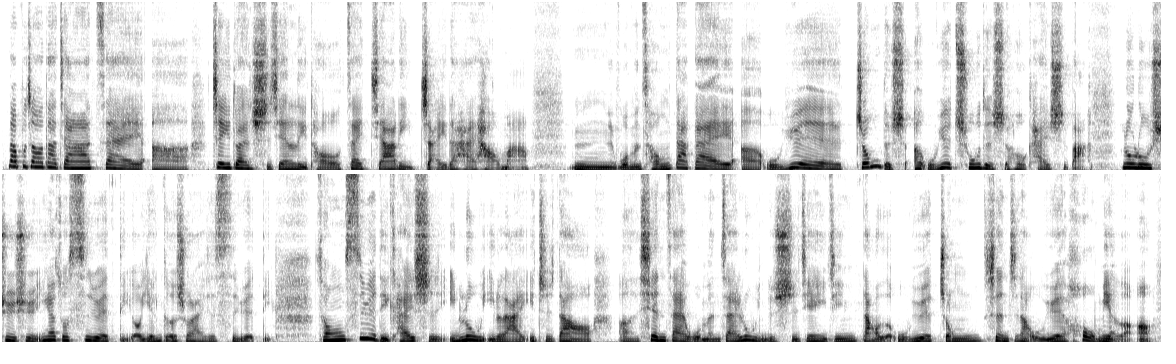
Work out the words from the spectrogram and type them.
那不知道大家在呃这一段时间里头，在家里宅的还好吗？嗯，我们从大概呃五月中的时，呃五月初的时候开始吧，陆陆续续，应该说四月底哦，严格说来是四月底。从四月底开始，一路以来，一直到呃现在，我们在录影的时间已经到了五月中，甚至到五月后面了啊。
